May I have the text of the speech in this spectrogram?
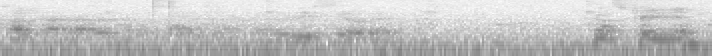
It's all dry rotted from the stands and everything. We resealed it. It in?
